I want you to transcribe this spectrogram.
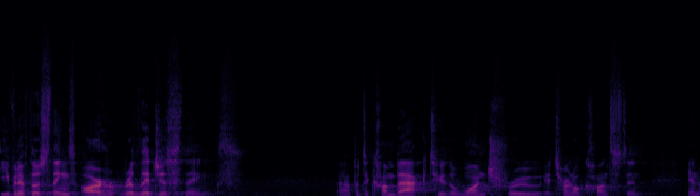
even if those things are religious things, uh, but to come back to the one true eternal constant in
